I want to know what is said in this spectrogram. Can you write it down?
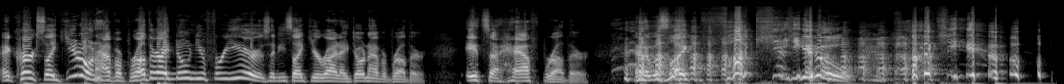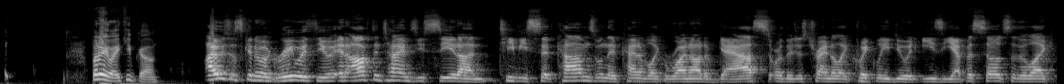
and Kirk's like, "You don't have a brother. I've known you for years," and he's like, "You're right. I don't have a brother. It's a half brother." And it was like, "Fuck you, fuck you." but anyway, keep going. I was just going to agree with you, and oftentimes you see it on TV sitcoms when they've kind of like run out of gas, or they're just trying to like quickly do an easy episode. So they're like,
